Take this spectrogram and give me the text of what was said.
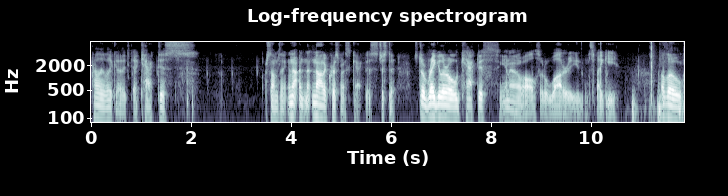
probably like a, a cactus or something. Not not a Christmas cactus, just a just a regular old cactus, you know, all sort of watery and spiky. Although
